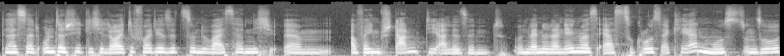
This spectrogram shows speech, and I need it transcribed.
du hast halt unterschiedliche Leute vor dir sitzen und du weißt halt nicht, ähm, auf welchem Stand die alle sind. Und wenn du dann irgendwas erst so groß erklären musst und so,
